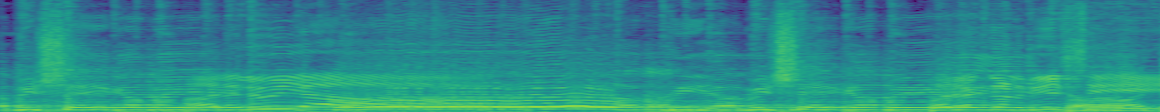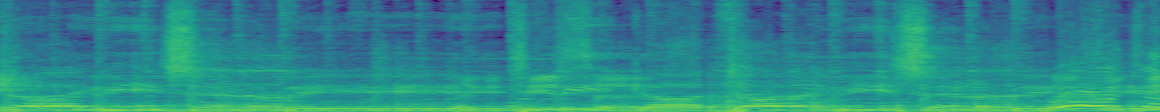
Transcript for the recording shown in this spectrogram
അഭിഷേകമേ Thank you,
